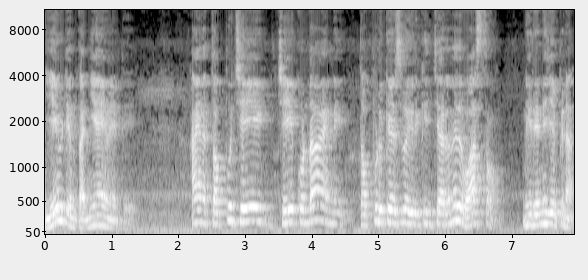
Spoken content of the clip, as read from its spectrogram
ఏమిటి ఇంత అన్యాయం ఏంటి? ఆయన తప్పు చేయ చేయకుండా ఆయన్ని తప్పుడు కేసులో ఇరికించారనేది వాస్తవం. మీరెన్ని చెప్పినా.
